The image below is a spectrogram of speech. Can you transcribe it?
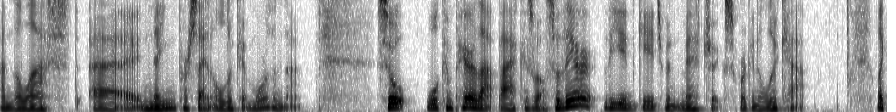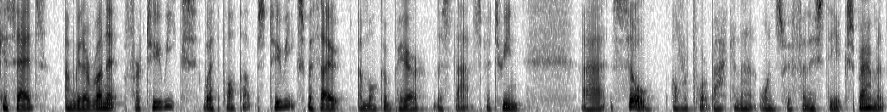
and the last uh, 9% will look at more than that. So we'll compare that back as well. So they're the engagement metrics we're going to look at. Like I said, I'm going to run it for two weeks with pop ups, two weeks without, and we'll compare the stats between. Uh, so I'll report back on that once we've finished the experiment.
